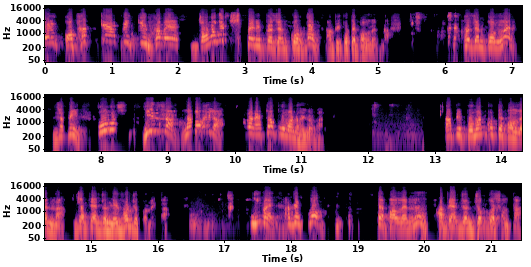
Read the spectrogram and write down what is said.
এই কথাকে আপনি কীভাবে জনগণের সাথে রিপ্রেজেন্ট করবেন, আপনি করতে পারলেন না। রিপ্রেজেন্ট করলেন যে আপনি পুরুষ হিজড়া না মহিলা, আপনার একটাও প্রমাণ হইল না। আপনি প্রমাণ করতে পারলেন না যে আপনি একজন নির্ভরযোগ্য নেতা। আপনি পারলেন না আপনি একজন যোগ্য সন্তান।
